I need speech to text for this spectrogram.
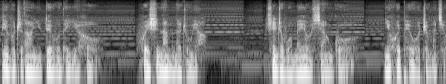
并不知道你对我的以后会是那么的重要，甚至我没有想过你会陪我这么久。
